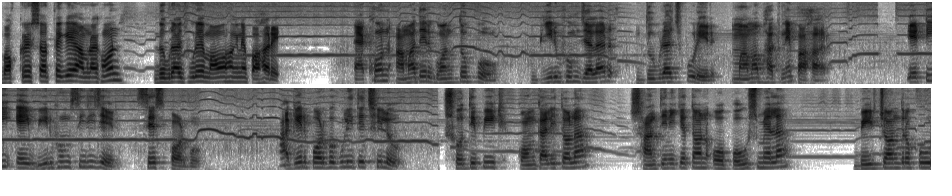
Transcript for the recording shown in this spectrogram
বক্রেশ্বর থেকে আমরা এখন দুবরাজপুরে মামা ভাগ্নে পাহাড়ে। এখন আমাদের গন্তব্য বীরভূম জেলার দুবরাজপুরের মামা ভাগ্নে পাহাড়। এটি এই বীরভূম সিরিজের শেষ পর্ব। আগের পর্বগুলিতে ছিল সতীপীঠ কঙ্কালীতলা, শান্তিনিকেতন ও পৌষ মেলা, বীরচন্দ্রপুর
